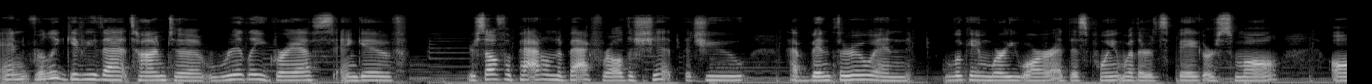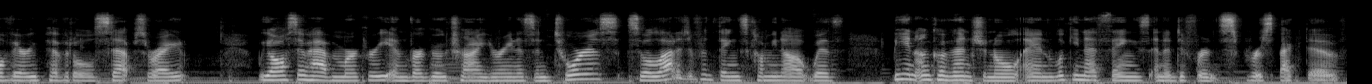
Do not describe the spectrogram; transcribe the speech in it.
and really give you that time to really grasp and give yourself a pat on the back for all the shit that you have been through and looking where you are at this point, whether it's big or small, all very pivotal steps, right? We also have Mercury and Virgo trying Uranus and Taurus. So, a lot of different things coming up with being unconventional and looking at things in a different perspective,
